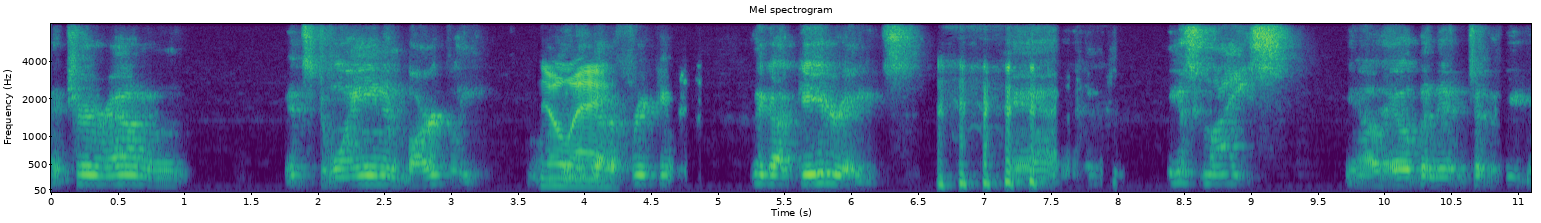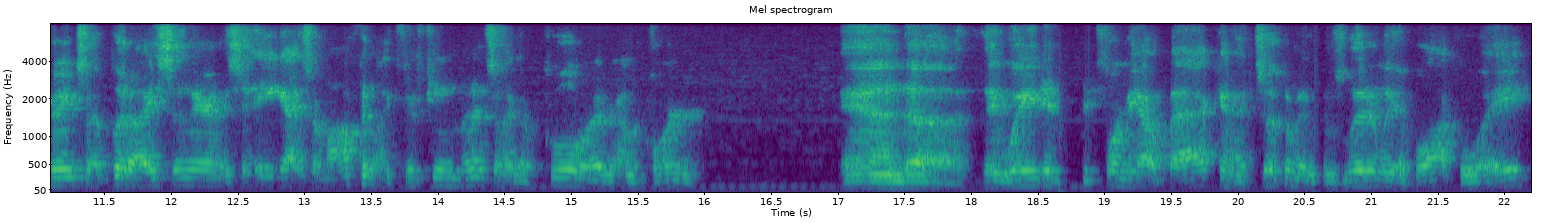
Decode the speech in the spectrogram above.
I turn around and it's Duane and Barkley. No and way. They got a freaking, they got Gatorades and it's nice. You know, they opened it and took a few drinks. I put ice in there and I said, Hey guys, I'm off in like 15 minutes and I got a pool right around the corner. And uh, they waited for me out back and I took them. It was literally a block away.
